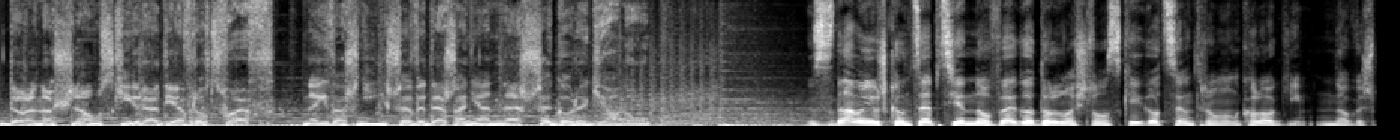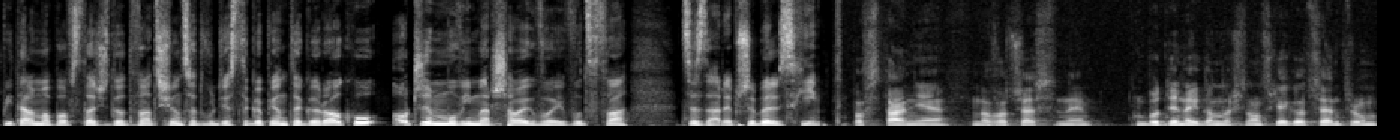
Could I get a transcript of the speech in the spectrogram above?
Dolnośląski Radia Wrocław. Najważniejsze wydarzenia naszego regionu. Znamy już koncepcję nowego Dolnośląskiego Centrum Onkologii. Nowy szpital ma powstać do 2025 roku, o czym mówi marszałek województwa Cezary Przybylski. powstanie nowoczesny budynek Dolnośląskiego Centrum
